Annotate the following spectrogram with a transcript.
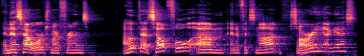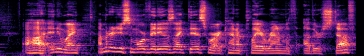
And that's how it works, my friends. I hope that's helpful. Um, and if it's not, sorry, I guess. Uh, anyway, I'm going to do some more videos like this where I kind of play around with other stuff.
